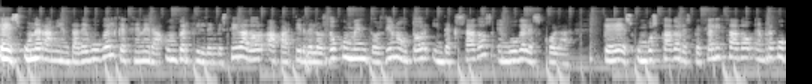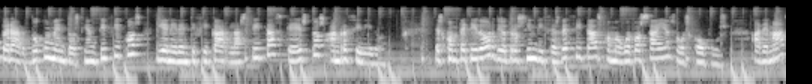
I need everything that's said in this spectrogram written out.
Es una herramienta de Google que genera un perfil de investigador a partir de los documentos de un autor indexados en Google Scholar, que es un buscador especializado en recuperar documentos científicos y en identificar las citas que estos han recibido. Es competidor de otros índices de citas como Web of Science o Scopus. Además,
